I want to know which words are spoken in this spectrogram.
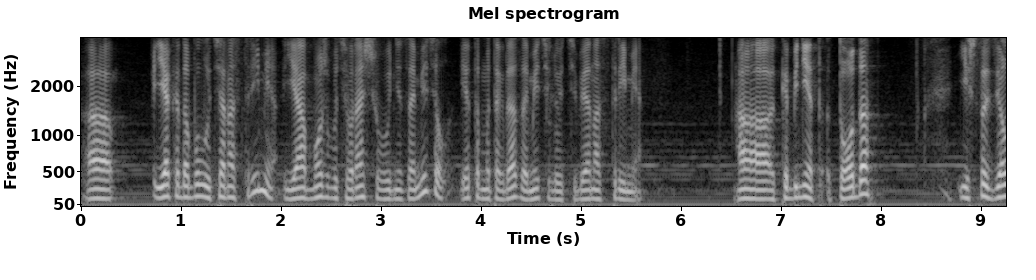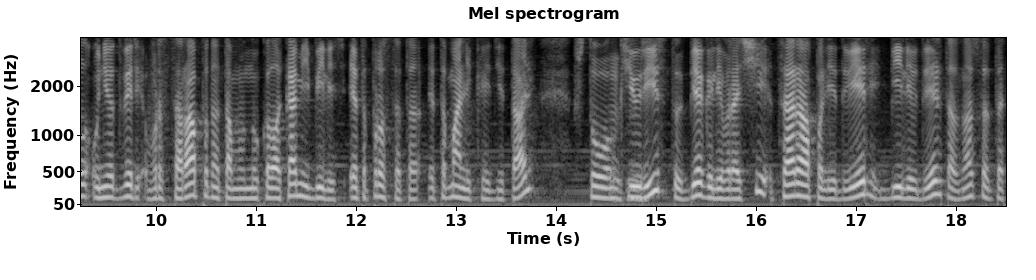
А, я когда был у тебя на стриме, я, может быть, раньше его не заметил, это мы тогда заметили у тебя на стриме. А, кабинет Тода, и что сделал? У нее дверь расцарапана, там ну кулаками бились. Это просто это, это маленькая деталь, что mm-hmm. к юристу бегали врачи, царапали дверь, били в дверь, там, знаешь, это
